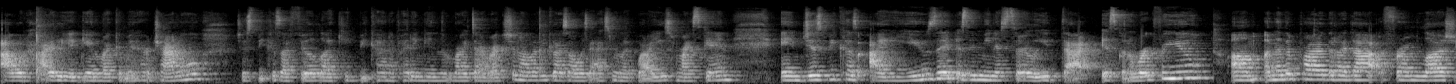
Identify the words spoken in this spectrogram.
I would highly again recommend her channel just because I feel like you'd be kind of heading in the right direction. A lot of you guys always ask me like what I use for my skin and just because I use it doesn't mean necessarily that it's gonna work for you. Um, another product that I got from Lush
